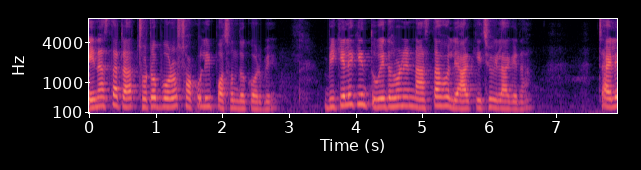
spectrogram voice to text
এই নাস্তাটা ছোট, বড় সকলেই পছন্দ করবে। বিকেলে কিন্তু এ ধরনের নাস্তা হলে আর কিছুই লাগে না। চাইলে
